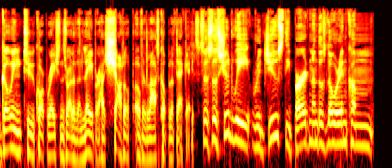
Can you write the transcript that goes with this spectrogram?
going to corporations rather than labour has shot up over the last couple of decades. So, so should we reduce the burden on those lower income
